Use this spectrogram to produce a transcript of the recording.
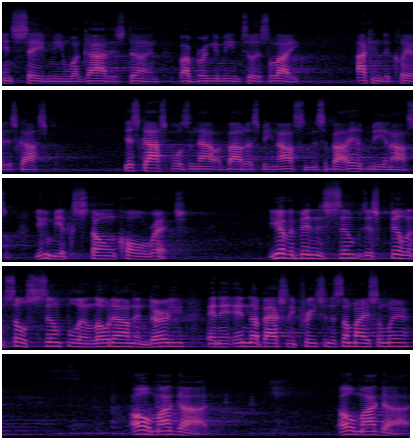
and saved me and what God has done by bringing me into his light, I can declare this gospel. This gospel is not about us being awesome, it's about him being awesome. You can be a stone cold wretch. You ever been just feeling so sinful and low down and dirty and then end up actually preaching to somebody somewhere? Oh my God. Oh my God.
